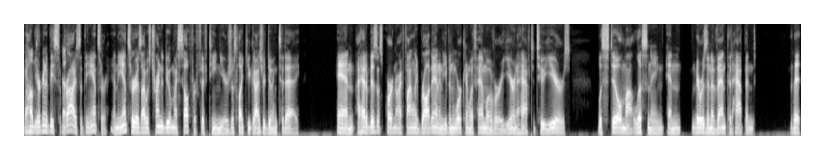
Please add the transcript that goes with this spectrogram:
Well, you're going to be surprised at the answer. And the answer is I was trying to do it myself for 15 years, just like you guys are doing today. And I had a business partner I finally brought in, and even working with him over a year and a half to two years was still not listening. And there was an event that happened that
